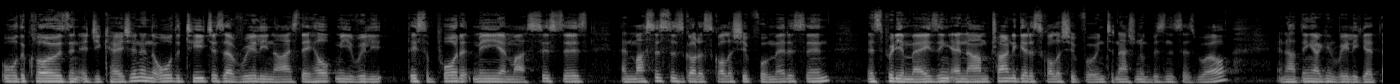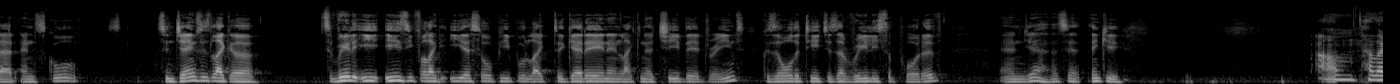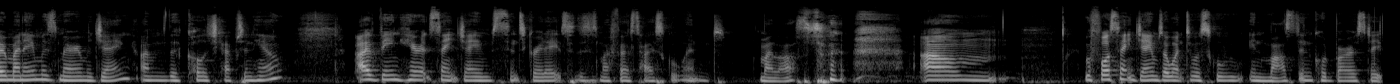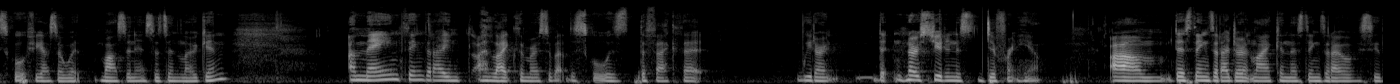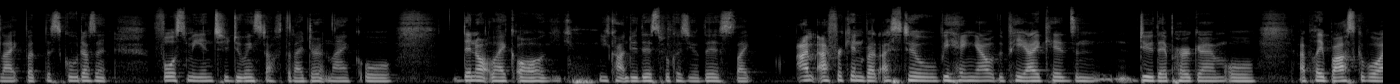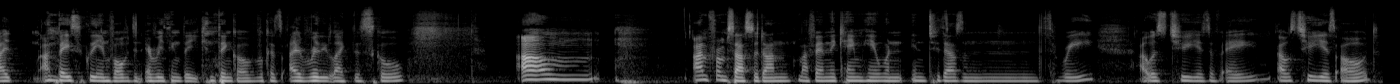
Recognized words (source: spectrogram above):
all the clothes and education, and all the teachers are really nice. They helped me really. They supported me and my sisters, and my sisters got a scholarship for medicine it's pretty amazing. And I'm trying to get a scholarship for international business as well. And I think I can really get that. And school, St. James is like a, it's really e- easy for like ESO people like to get in and like know, achieve their dreams because all the teachers are really supportive. And yeah, that's it. Thank you. Um, hello, my name is Mary Majang. I'm the college captain here. I've been here at St. James since grade eight, so this is my first high school and my last. um, before St. James, I went to a school in Marsden called Borough State School. If you guys know what Marsden is, it's in Logan. A main thing that I, I like the most about the school is the fact that we don't, that no student is different here. Um, there's things that I don't like and there's things that I obviously like, but the school doesn't force me into doing stuff that I don't like, or they're not like, oh, you can't do this because you're this. Like, I'm African, but I still be hanging out with the PI kids and do their program, or I play basketball. I, I'm basically involved in everything that you can think of because I really like this school. Um, I'm from South Sudan. My family came here when in 2003. I was two years of age. I was two years old,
